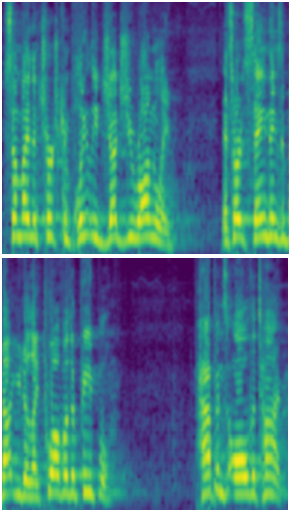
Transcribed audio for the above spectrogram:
somebody in the church completely judged you wrongly and started saying things about you to like 12 other people. Happens all the time.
